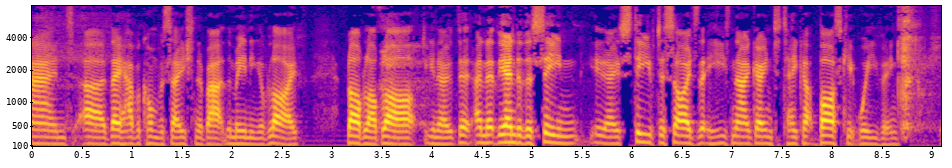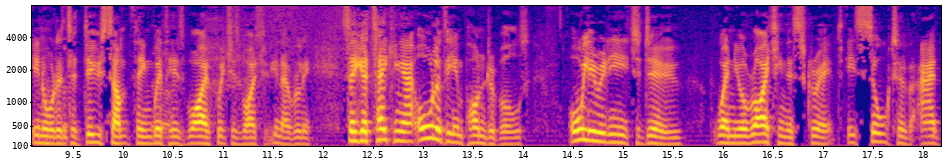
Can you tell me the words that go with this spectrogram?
and uh, they have a conversation about the meaning of life. Blah blah blah. You know, th- and at the end of the scene, you know, Steve decides that he's now going to take up basket weaving in order to do something with his wife, which is why you know, really. So you're taking out all of the imponderables. All you really need to do when you're writing the script is sort of add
